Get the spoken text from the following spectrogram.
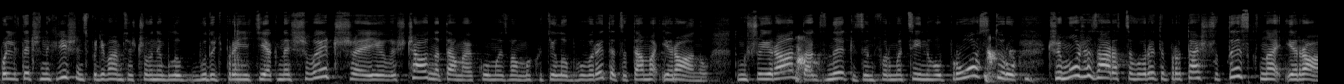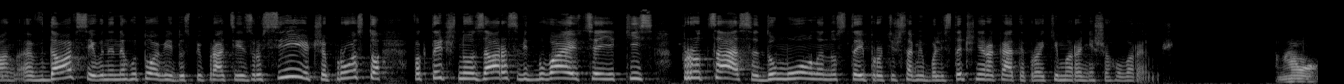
політичних рішень. Сподіваємося, що вони були- будуть прийняті якнайшвидше. І ще одна тема, яку ми з вами хотіли обговорити, це тема Ірану. Тому що Іран так зник з інформаційного простору. Чи може зараз це говорити про те, що тиск на Іран е, вдався і вони не готові до співпраці з Росією? Чи просто фактично зараз відбуваються якісь процеси домовленостей про ті ж самі балістичні ракети, про які ми раніше говорили вже? Ну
